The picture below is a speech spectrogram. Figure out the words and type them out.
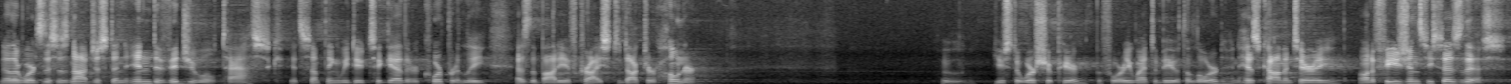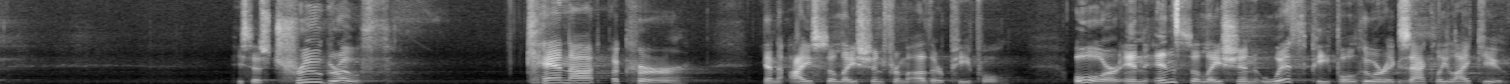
In other words, this is not just an individual task, it's something we do together corporately as the body of Christ. Dr. Hoehner, who used to worship here before he went to be with the Lord, in his commentary on Ephesians, he says this He says, True growth cannot occur in isolation from other people or in insulation with people who are exactly like you.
